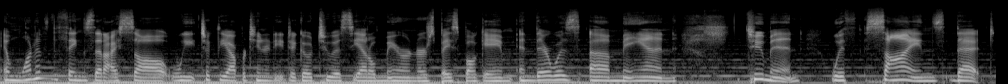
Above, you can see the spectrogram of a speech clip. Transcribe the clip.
And one of the things that I saw, we took the opportunity to go to a Seattle Mariners baseball game, and there was a man, two men with signs that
